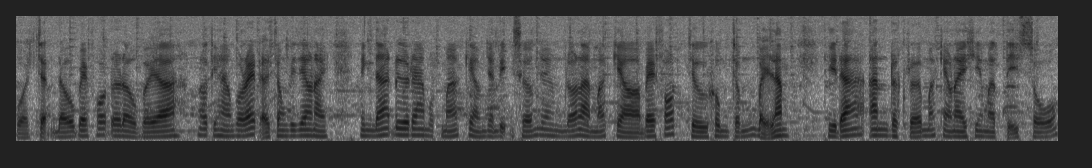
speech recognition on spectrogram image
của trận đấu Bedford đối đầu với uh, Nottingham Forest ở trong video này mình đã đưa ra một mã kèo nhận định sớm cho em đó là mã kèo Bedford trừ 0.75 thì đã ăn rực rỡ mã kèo này khi mà tỷ số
